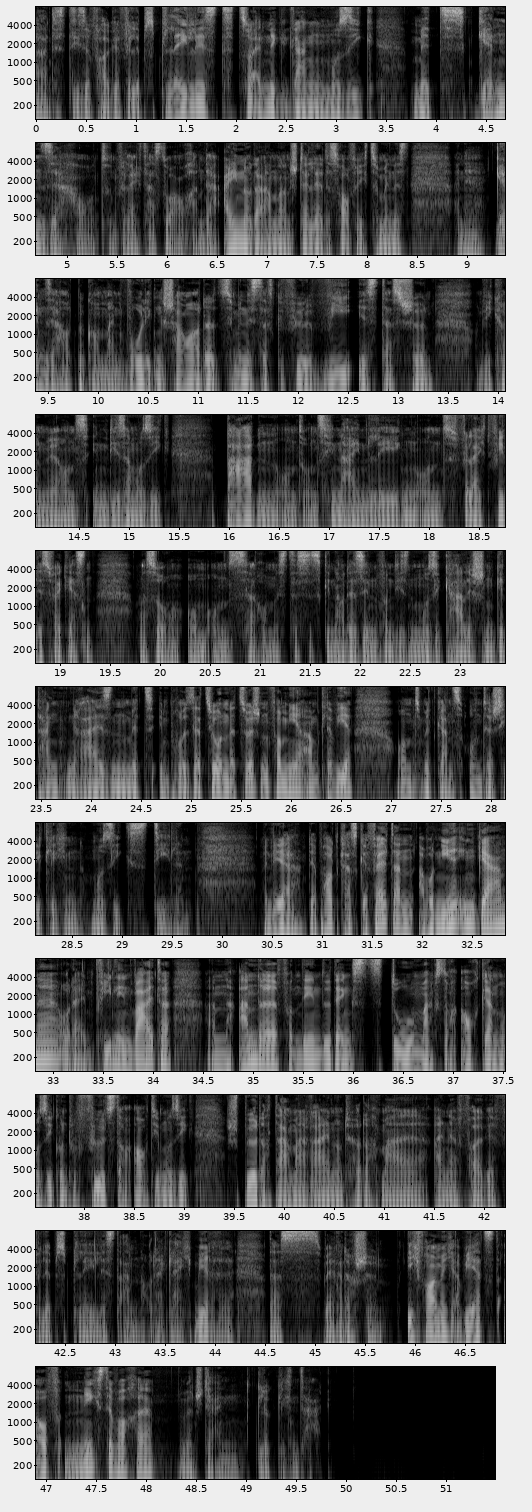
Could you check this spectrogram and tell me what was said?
Mozart ist diese Folge Philips Playlist zu Ende gegangen. Musik mit Gänsehaut. Und vielleicht hast du auch an der einen oder anderen Stelle, das hoffe ich zumindest, eine Gänsehaut bekommen, einen wohligen Schauer oder zumindest das Gefühl, wie ist das schön und wie können wir uns in dieser Musik baden und uns hineinlegen und vielleicht vieles vergessen, was so um uns herum ist. Das ist genau der Sinn von diesen musikalischen Gedankenreisen mit Improvisationen dazwischen von mir am Klavier und mit ganz unterschiedlichen Musikstilen. Wenn dir der Podcast gefällt, dann abonniere ihn gerne oder empfehle ihn weiter an andere, von denen du denkst, du magst doch auch gern Musik und du fühlst doch auch die Musik. Spür doch da mal rein und hör doch mal eine Folge Philips Playlist an oder gleich mehrere. Das wäre doch schön. Ich freue mich ab jetzt auf nächste Woche. Ich wünsche dir einen glücklichen Tag.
